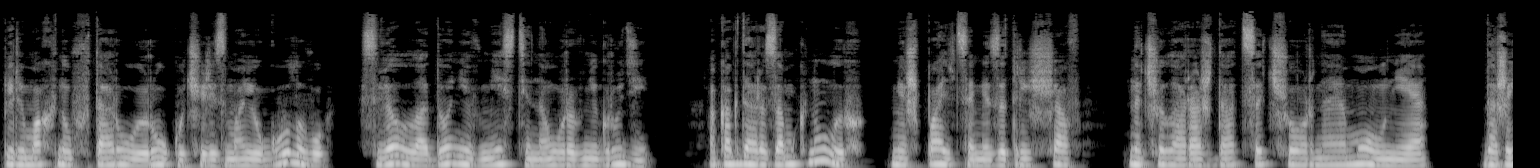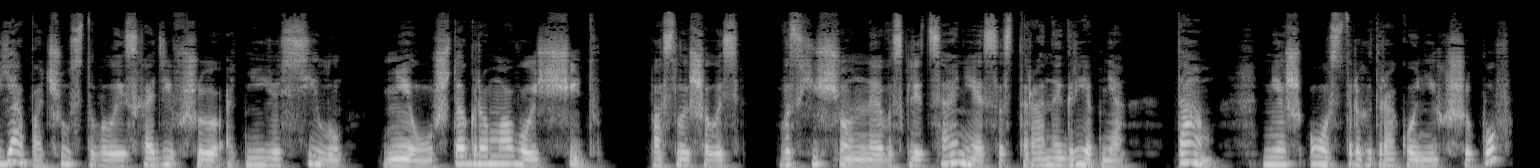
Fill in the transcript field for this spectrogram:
перемахнув вторую руку через мою голову, свел ладони вместе на уровне груди. А когда разомкнул их, меж пальцами затрещав, начала рождаться черная молния. Даже я почувствовала исходившую от нее силу. «Неужто громовой щит?» — послышалось восхищенное восклицание со стороны гребня. Там, меж острых драконьих шипов,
